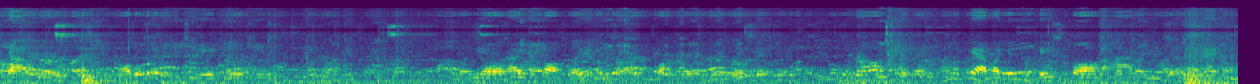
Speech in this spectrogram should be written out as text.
Scotland, all those PGA courses. You know, I was golf with him, he's like, fuck, I'm like, yeah, I'm like into baseball, the hockey, uh, handball.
